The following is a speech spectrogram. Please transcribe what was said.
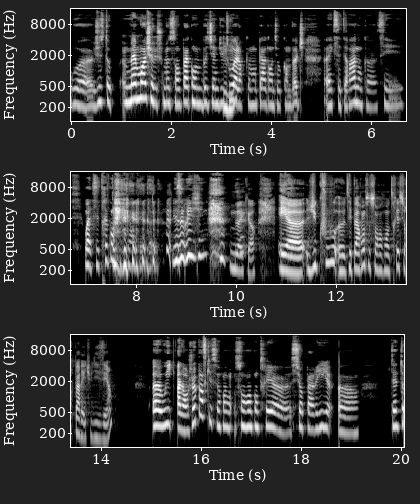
ou euh, juste même moi je, je me sens pas cambodgienne du tout Mhm. alors que mon père a grandi au Cambodge euh, etc donc euh, c'est ouais c'est très compliqué en fait les origines D'accord. Et du coup, tes parents se sont rencontrés sur Paris, tu disais, hein? Oui alors je pense qu'ils se sont rencontrés sur Paris peut-être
